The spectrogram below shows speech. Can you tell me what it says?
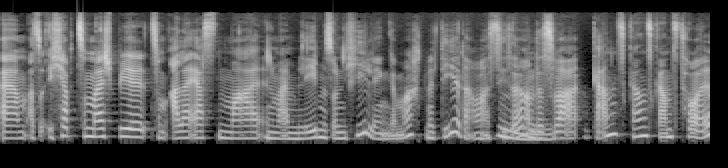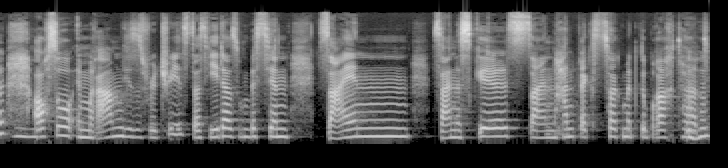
Ähm, also ich habe zum Beispiel zum allerersten Mal in meinem Leben so ein Healing gemacht mit dir damals, Lisa. Mhm. Und das war ganz, ganz, ganz toll. Mhm. Auch so im Rahmen dieses Retreats, dass jeder so ein bisschen sein, seine Skills, sein Handwerkszeug mitgebracht hat. Mhm.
